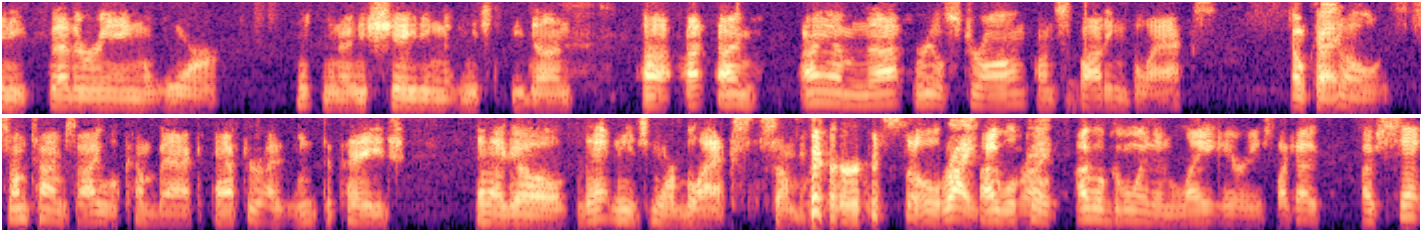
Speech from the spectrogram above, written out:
any feathering or you know any shading that needs to be done. Uh, I, I'm I am not real strong on spotting blacks, okay, so sometimes I will come back after I've inked a page, and I go that needs more blacks somewhere. so right, I will right, go, I will go in and lay areas like I I've set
